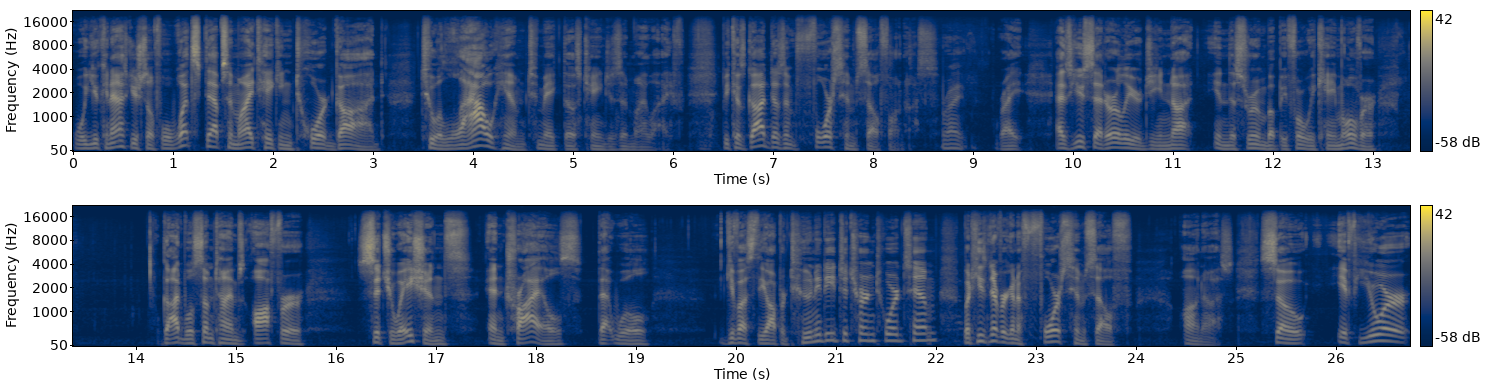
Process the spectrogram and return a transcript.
Well, you can ask yourself, "Well, what steps am I taking toward God to allow him to make those changes in my life?" Because God doesn't force himself on us. Right. Right? As you said earlier, Gene, not in this room, but before we came over, God will sometimes offer situations and trials that will give us the opportunity to turn towards Him, but He's never going to force Himself on us. So if you're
